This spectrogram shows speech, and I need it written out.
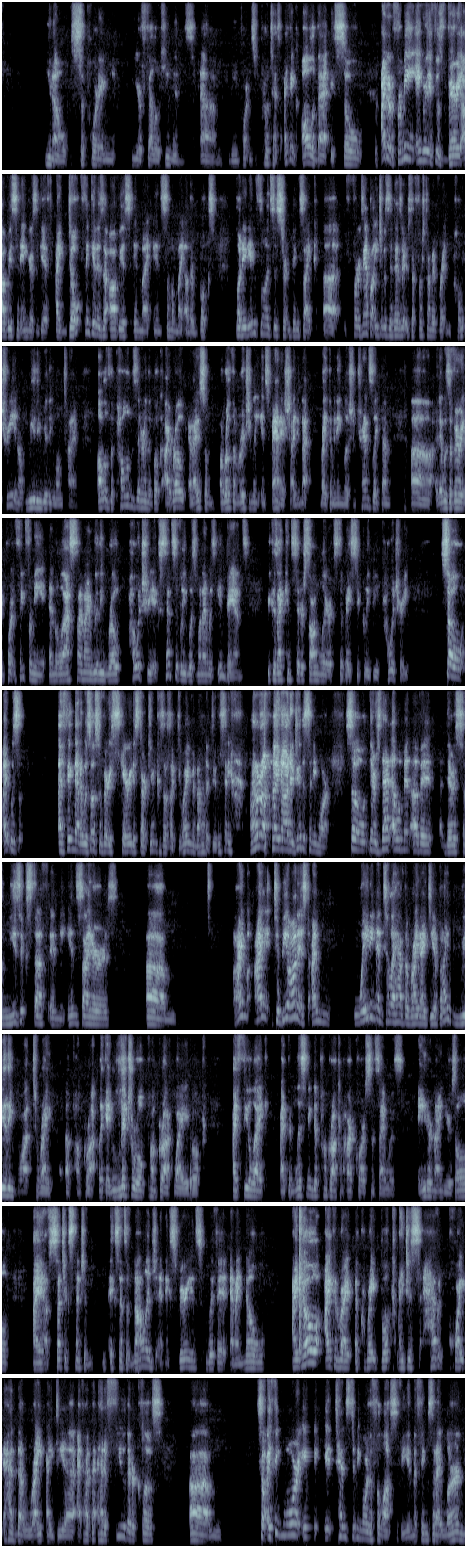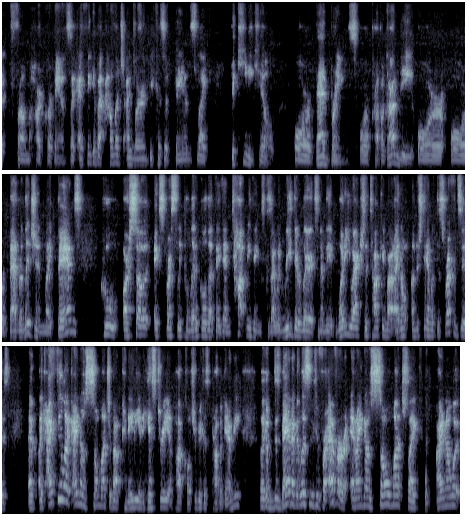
you know supporting your fellow humans, um, the importance of protest. I think all of that is so I don't know. For me, angry it feels very obvious in Anger is a Gift. I don't think it is obvious in my in some of my other books, but it influences certain things. Like, uh, for example, Each of Us a Desert is the first time I've written poetry in a really, really long time. All of the poems that are in the book I wrote, and I also wrote them originally in Spanish. I did not write them in English and translate them. Uh, that was a very important thing for me. And the last time I really wrote poetry extensively was when I was in bands, because I consider song lyrics to basically be poetry. So it was a thing that it was also very scary to start doing because I was like, do I even know how to do this anymore? I don't know if I know how to do this anymore. So there's that element of it. There's some music stuff in the insiders. Um, I'm I to be honest, I'm waiting until I have the right idea, but I really want to write a punk rock, like a literal punk rock YA book. I feel like I've been listening to punk rock and hardcore since I was eight or nine years old. I have such extensive extensive knowledge and experience with it, and I know I know I could write a great book. I just haven't quite had the right idea. I've had, had a few that are close. Um, so I think more it, it, tends to be more the philosophy and the things that I learned from hardcore bands. Like I think about how much I learned because of bands like Bikini Kill or Bad Brains or Propagandhi or or Bad Religion, like bands who are so expressly political that they then taught me things because I would read their lyrics and I'd be like, what are you actually talking about? I don't understand what this reference is. And like, I feel like I know so much about Canadian history and pop culture because Propagandhi, like this band I've been listening to forever. And I know so much, like I know what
